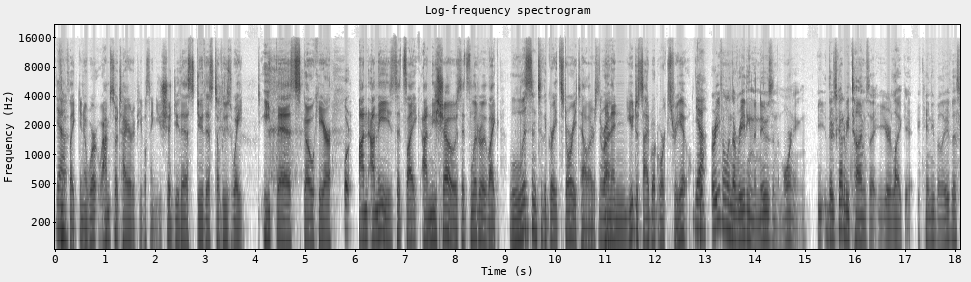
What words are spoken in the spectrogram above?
Yeah. it's like you know we're i'm so tired of people saying you should do this do this to lose weight eat this, go here. Or, on on these, it's like on these shows, it's literally like listen to the great storytellers, Right. and then you decide what works for you. Yeah. Or even when they're reading the news in the morning, there's got to be times that you're like, "Can you believe this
